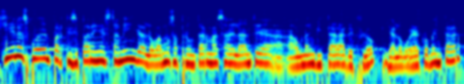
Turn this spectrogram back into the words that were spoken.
¿Quiénes pueden participar en esta minga? Lo vamos a preguntar más adelante a, una invitada de FLOP, ya lo voy a comentar,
